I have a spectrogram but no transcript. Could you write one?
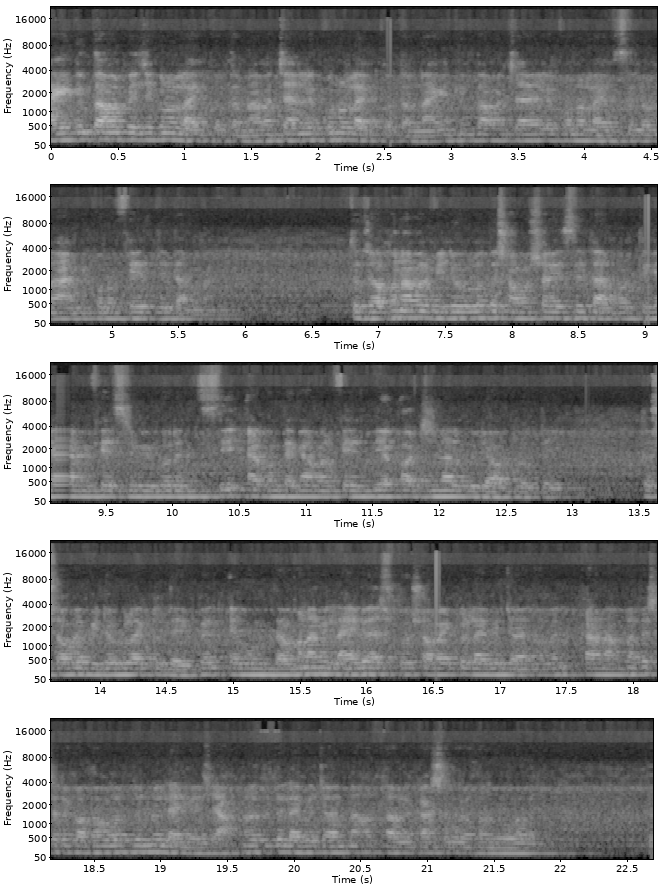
আগে কিন্তু আমার পেজে কোনো লাইভ করতাম না, আমার চ্যানেলে কোনো লাইভ করতাম না। আগে কিন্তু আমার চ্যানেলে কোনো লাইভ ছিল না, আমি কোনো ফেস দিতাম না। তো যখন আমার ভিডিওগুলোতে সমস্যা হয়েছে, তারপর থেকে আমি ফেস রিভিউ করে দিচ্ছি এখন থেকে আমার ফেস দিয়ে অরিজিনাল ভিডিও আপলোড দিই। তো সবাই ভিডিওগুলো একটু দেখবেন এবং যখন আমি লাইভে আসব সবাই একটু লাইভে জয়েন হবেন। কারণ আপনাদের সাথে কথা বলার জন্য লাইভে আসি আপনারা যদি লাইভে জয়েন না হন, তাহলে কার সাথে কথা বলব বলেন? তো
